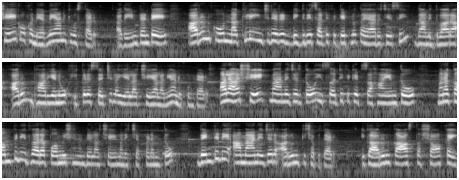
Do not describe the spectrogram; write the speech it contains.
షేక్ ఒక నిర్ణయానికి వస్తాడు. అదేంటంటే అరుణ్కు నకిలీ ఇంజనీరింగ్ డిగ్రీ సర్టిఫికేట్ను తయారు చేసి దాని ద్వారా అరుణ్ భార్యను ఇక్కడ సెటిల్ అయ్యేలా చేయాలని అనుకుంటాడు. అలా షేక్ మేనేజర్తో ఈ సర్టిఫికేట్ సహాయంతో మన కంపెనీ ద్వారా పర్మిషన్ ఉండేలా చేయమని చెప్పడంతో వెంటనే ఆ మేనేజర్ అరుణ్కి చెబుతాడు. ఇక అరుణ్ కాస్త షాక్ అయి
